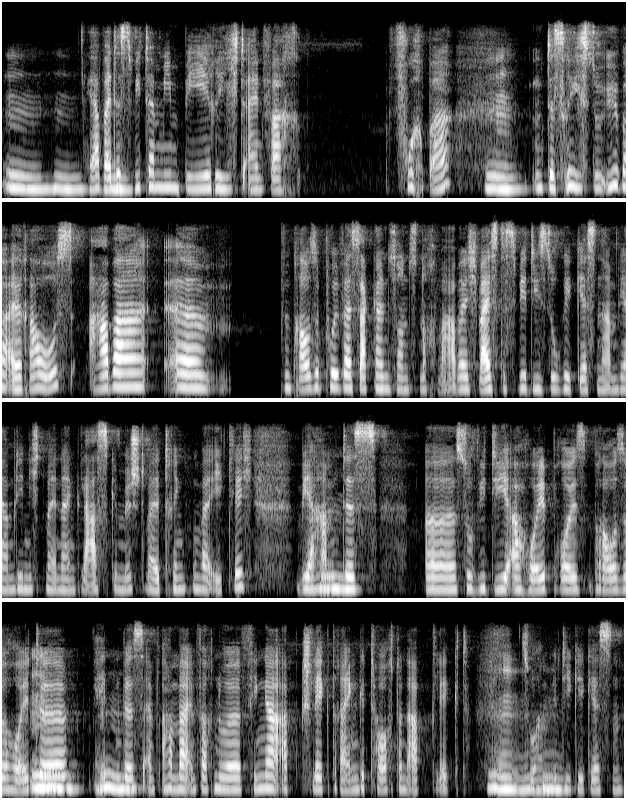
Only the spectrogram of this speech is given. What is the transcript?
Mhm. Ja, weil das Vitamin B riecht einfach furchtbar. Mhm. Und das riechst du überall raus, aber ähm, ein Brausepulversackeln sonst noch war. Aber ich weiß, dass wir die so gegessen haben. Wir haben die nicht mehr in ein Glas gemischt, weil trinken war eklig. Wir haben Mhm. das, äh, so wie die Ahoi-Brause heute, Mhm. hätten Mhm. wir es haben wir einfach nur Finger abgeschleckt, reingetaucht und abgeleckt. Mhm. So haben wir die gegessen,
